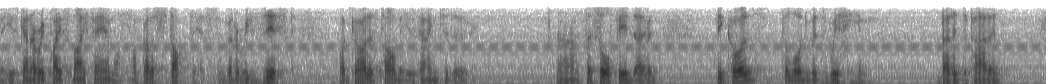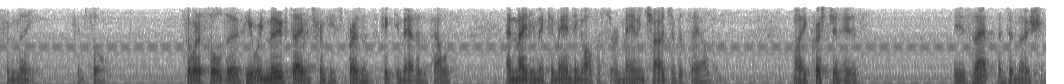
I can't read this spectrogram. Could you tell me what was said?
me. He's going to replace my family. I've got to stop this. I've got to resist what God has told me he's going to do. Uh, so Saul feared David because the Lord was with him, but had departed from me, from Saul. So what did Saul do? He removed David from his presence, kicked him out of the palace, and made him a commanding officer, a man in charge of a thousand. My question is, is that a demotion?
